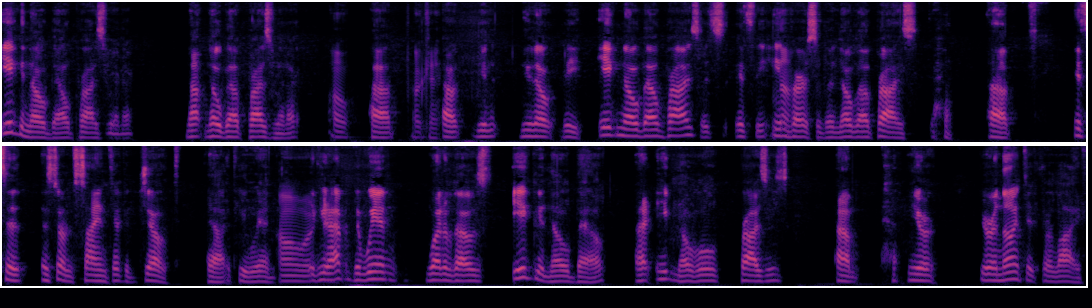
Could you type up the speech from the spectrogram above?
Ig Nobel Prize winner, not Nobel Prize winner. Oh, uh, okay. Uh, you you know the Ig Nobel Prize? It's it's the inverse no. of a Nobel Prize. uh, it's a, a, sort of scientific joke. Uh, if you win, oh, okay. if you happen to win one of those Ig Nobel, uh, Ig Nobel prizes, um, you're you're anointed for life.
